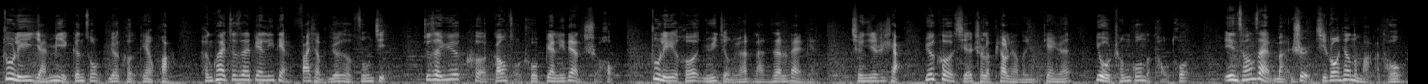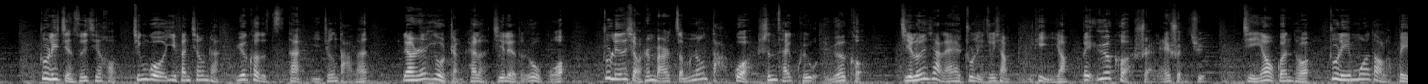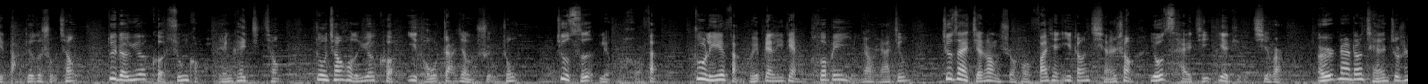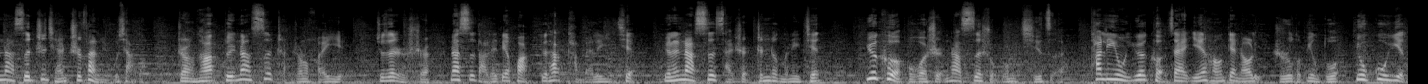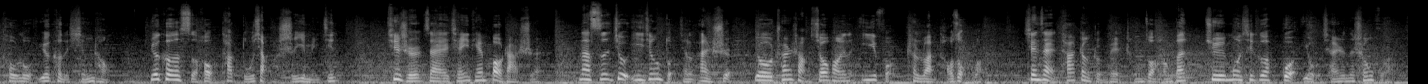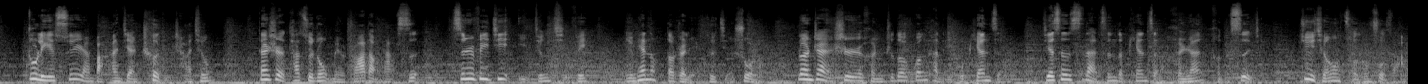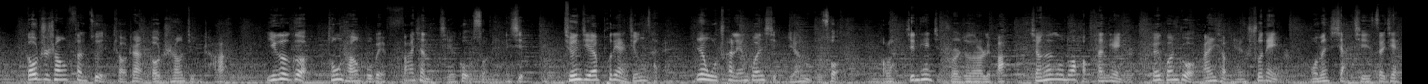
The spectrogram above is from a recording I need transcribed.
助理严密跟踪约克的电话，很快就在便利店发现了约克的踪迹。就在约克刚走出便利店的时候，助理和女警员拦在了外面。情急之下，约克挟持了漂亮的女店员，又成功的逃脱，隐藏在满是集装箱的码头。助理紧随其后，经过一番枪战，约克的子弹已经打完。两人又展开了激烈的肉搏，助理的小身板怎么能打过身材魁梧的约克？几轮下来，助理就像鼻涕一样被约克甩来甩去。紧要关头，助理摸到了被打丢的手枪，对着约克胸口连开几枪。中枪后的约克一头扎进了水中，就此领了盒饭。助理返回便利店喝杯饮料压惊，就在结账的时候，发现一张钱上有采集液体的气味。而那张钱就是纳斯之前吃饭留下的，这让他对纳斯产生了怀疑。就在这时，纳斯打来电话，对他坦白了一切。原来纳斯才是真正的内奸，约克不过是纳斯手中的棋子。他利用约克在银行电脑里植入的病毒，又故意透露约克的行程。约克死后，他独享了十亿美金。其实，在前一天爆炸时，纳斯就已经躲进了暗室，又穿上消防员的衣服，趁乱逃走了。现在他正准备乘坐航班去墨西哥过有钱人的生活。助理虽然把案件彻底查清，但是他最终没有抓到纳斯。私人飞机已经起飞，影片呢到这里就结束了。乱战是很值得观看的一部片子，杰森斯坦森的片子很燃很刺激，剧情错综复杂，高智商犯罪挑战高智商警察，一个个通常不被发现的结构所联系，情节铺垫精彩，任务串联关系也很不错。好了，今天解说就到这里吧。想看更多好看电影，可以关注安小年说电影。我们下期再见。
